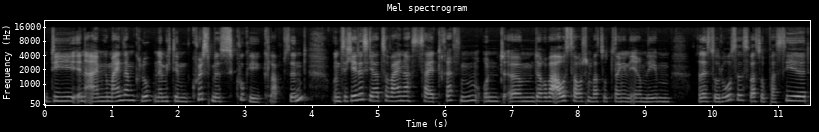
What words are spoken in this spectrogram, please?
die in einem gemeinsamen Club, nämlich dem Christmas Cookie Club sind und sich jedes Jahr zur Weihnachtszeit treffen und ähm, darüber austauschen, was sozusagen in ihrem Leben alles so los ist, was so passiert.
